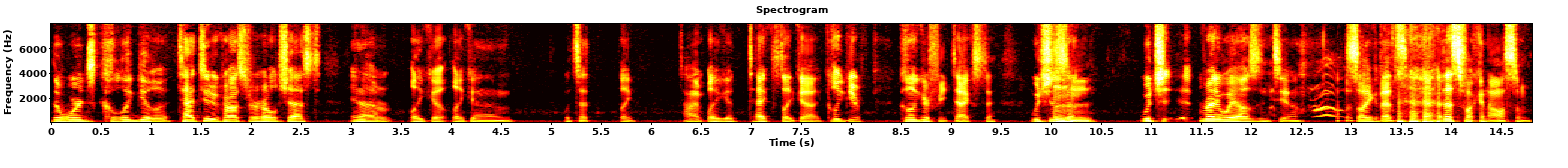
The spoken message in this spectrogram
the words Caligula tattooed across her whole chest in a like a like um, what's that like time like a text like a calligraphy, calligraphy text, which is Mhm. um, which right away I was into. I was like, that's that's fucking awesome.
